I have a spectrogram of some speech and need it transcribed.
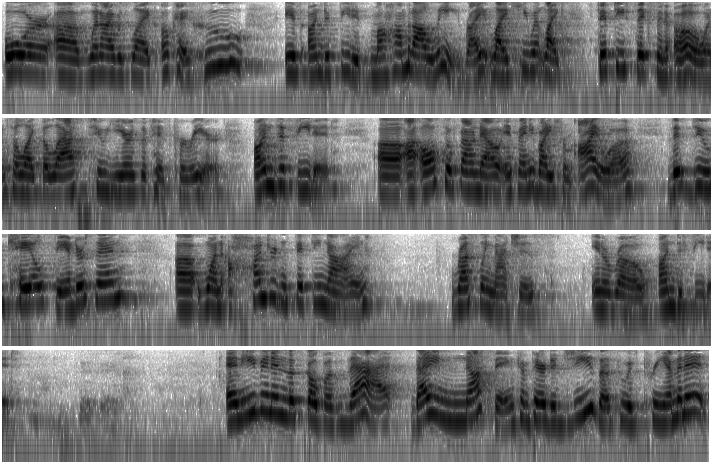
Or um, when I was like, okay, who is undefeated? Muhammad Ali, right? Like he went like 56 and 0 until like the last two years of his career, undefeated. Uh, I also found out if anybody from Iowa, this dude, Cael Sanderson, uh, won 159 wrestling matches in a row, undefeated. And even in the scope of that, that ain't nothing compared to Jesus, who is preeminent,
